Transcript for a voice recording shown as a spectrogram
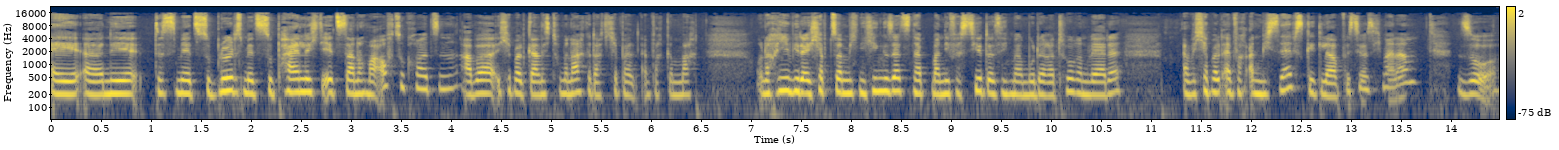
ey, äh, nee, das ist mir jetzt zu blöd, ist mir jetzt zu peinlich, jetzt da nochmal aufzukreuzen. Aber ich habe halt gar nicht drüber nachgedacht. Ich habe halt einfach gemacht. Und auch hier wieder, ich habe zwar mich nicht hingesetzt und habe manifestiert, dass ich mal Moderatorin werde, aber ich habe halt einfach an mich selbst geglaubt. Wisst ihr, was ich meine? So,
